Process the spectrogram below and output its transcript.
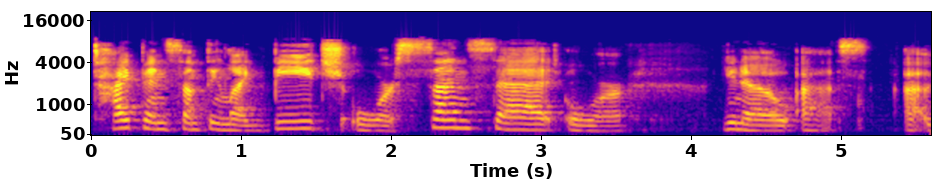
type in something like beach or sunset or, you know, uh, uh,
